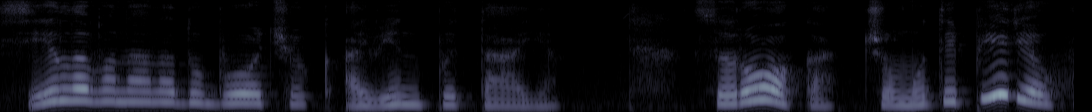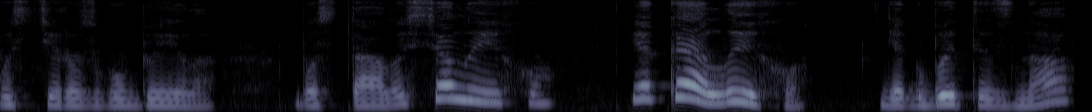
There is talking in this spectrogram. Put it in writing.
Сіла вона на дубочок, а він питає Сорока, чому ти пір'я у хвості розгубила? Бо сталося лихо. Яке лихо? Якби ти знав,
